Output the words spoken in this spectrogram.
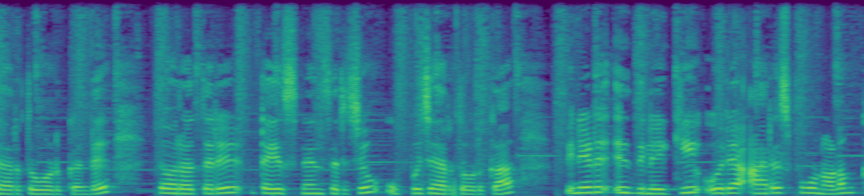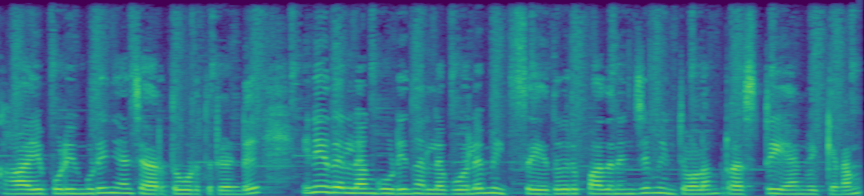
ചേർത്ത് കൊടുക്കുന്നുണ്ട് ഇത് ഓരോരുത്തർ ടേസ്റ്റിനനുസരിച്ച് ഉപ്പ് ചേർത്ത് കൊടുക്കുക പിന്നീട് ഇതിലേക്ക് ഒരു അര സ്പൂണോളം കായപ്പൊടിയും കൂടി ഞാൻ ചേർത്ത് കൊടുത്തിട്ടുണ്ട്. ഇനി ഇതെല്ലാം കൂടി നല്ലപോലെ മിക്സ് ചെയ്ത് ഒരു പതിനഞ്ച് മിനിറ്റോളം റെസ്റ്റ് ചെയ്യാൻ വെക്കണം.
